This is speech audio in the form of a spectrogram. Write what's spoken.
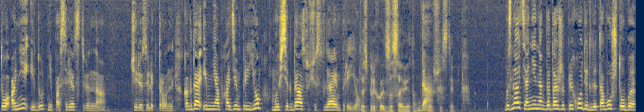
то они идут непосредственно через электронный. Когда им необходим прием, мы всегда осуществляем прием. То есть приходят за советом да. в большей степени. Вы знаете, они иногда даже приходят для того, чтобы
